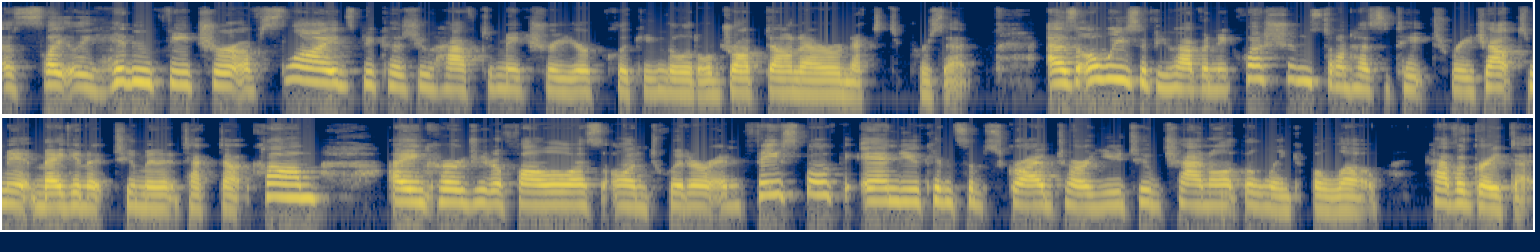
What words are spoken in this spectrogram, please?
a slightly hidden feature of slides because you have to make sure you're clicking the little drop down arrow next to present. As always, if you have any questions, don't hesitate to reach out to me at megan at 2minutetech.com. I encourage you to follow us on Twitter and Facebook, and you can subscribe to our YouTube channel at the link below. Have a great day.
